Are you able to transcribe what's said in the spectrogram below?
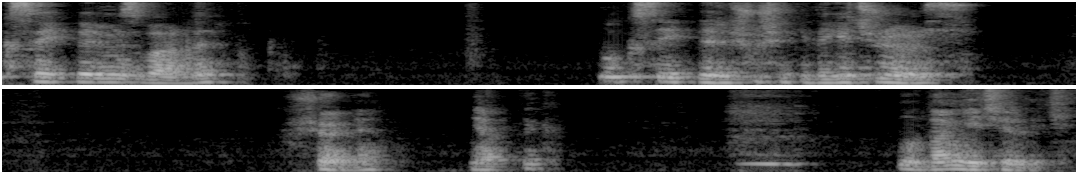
Kısa iplerimiz vardı. Bu kısa ipleri şu şekilde geçiriyoruz. Şöyle yaptık. Buradan geçirdik.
